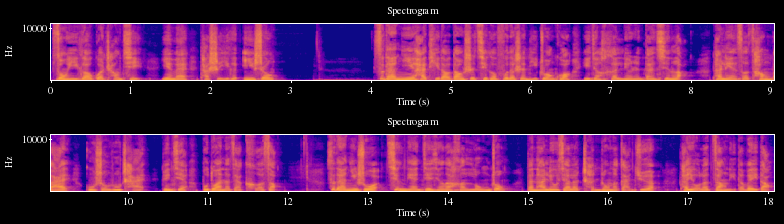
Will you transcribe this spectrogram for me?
送一个灌肠器，因为他是一个医生。斯坦尼还提到，当时契诃夫的身体状况已经很令人担心了。他脸色苍白，骨瘦如柴，并且不断的在咳嗽。斯坦尼说，庆典进行的很隆重，但他留下了沉重的感觉，他有了葬礼的味道。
